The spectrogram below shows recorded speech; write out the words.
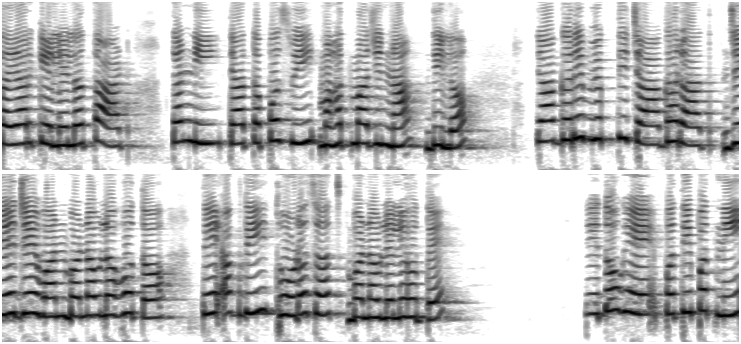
तयार केलेलं ताट त्यांनी त्या तपस्वी महात्माजींना दिलं. त्या गरीब व्यक्तीच्या घरात जे जेवण बनवलं होतं ते अगदी थोडंसंच बनवलेले होते. ते दोघे पती पत्नी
